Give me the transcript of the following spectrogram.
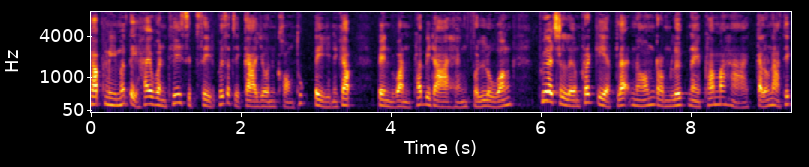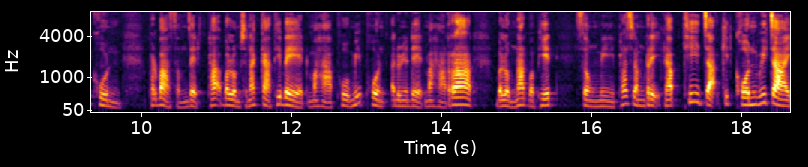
ครับมีมติให้วันที่ 14 พฤศจิกายนของทุกปีนะครับเป็นวันพระบิดาแห่งฝนหลวง พื่อเฉลิมพระเกียรติและน้อมรำลึกในพระมหากรุณาธิคุณ พระบาทสมเด็จพระบรมชนากาธิเบศรมหาภูมิพลอดุลยเดชมหาราช บรมนาถบพิตรทรงมีพระราชดำริครับที่จะคิดค้นวิจัย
